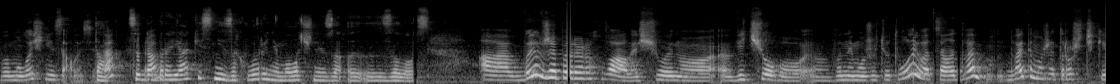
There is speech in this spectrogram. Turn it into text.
в молочній залозі. Так, Так, це Правда? доброякісні захворювання молочної за- залози. А ви вже перерахували щойно е, від чого е, вони можуть утворюватися, але давай, давайте може трошечки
